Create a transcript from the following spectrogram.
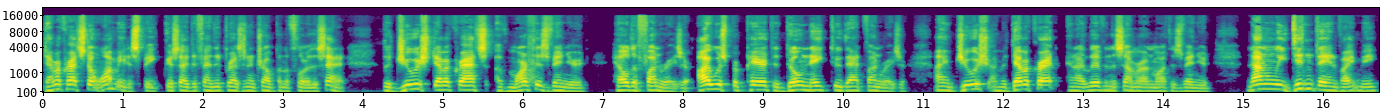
Democrats don't want me to speak because I defended President Trump on the floor of the Senate. The Jewish Democrats of Martha's Vineyard held a fundraiser. I was prepared to donate to that fundraiser. I am Jewish, I'm a Democrat, and I live in the summer on Martha's Vineyard. Not only didn't they invite me,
